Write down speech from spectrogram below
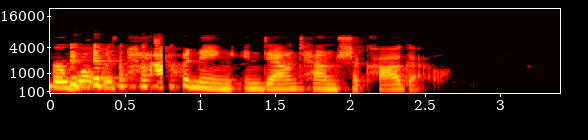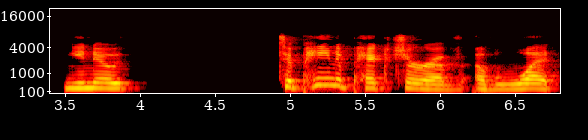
for what was happening in downtown Chicago. You know, to paint a picture of of what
